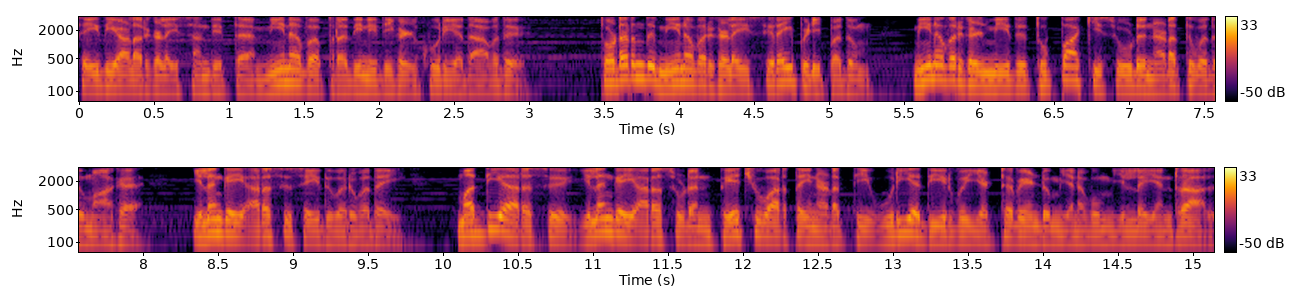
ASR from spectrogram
செய்தியாளர்களை சந்தித்த மீனவ பிரதிநிதிகள் கூறியதாவது தொடர்ந்து மீனவர்களை சிறைப்பிடிப்பதும் மீனவர்கள் மீது துப்பாக்கி சூடு நடத்துவதுமாக இலங்கை அரசு செய்து வருவதை மத்திய அரசு இலங்கை அரசுடன் பேச்சுவார்த்தை நடத்தி உரிய தீர்வு எட்ட வேண்டும் எனவும் இல்லையென்றால்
